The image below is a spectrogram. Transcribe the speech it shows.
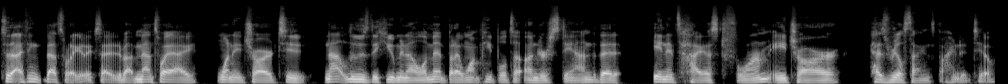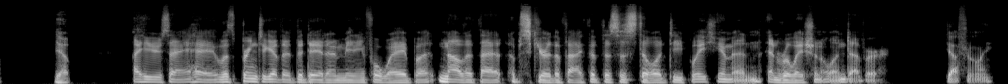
So I think that's what I get excited about. And that's why I want HR to not lose the human element, but I want people to understand that in its highest form, HR has real science behind it too. Yep. I hear you saying, hey, let's bring together the data in a meaningful way, but not let that obscure the fact that this is still a deeply human and relational endeavor. Definitely.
